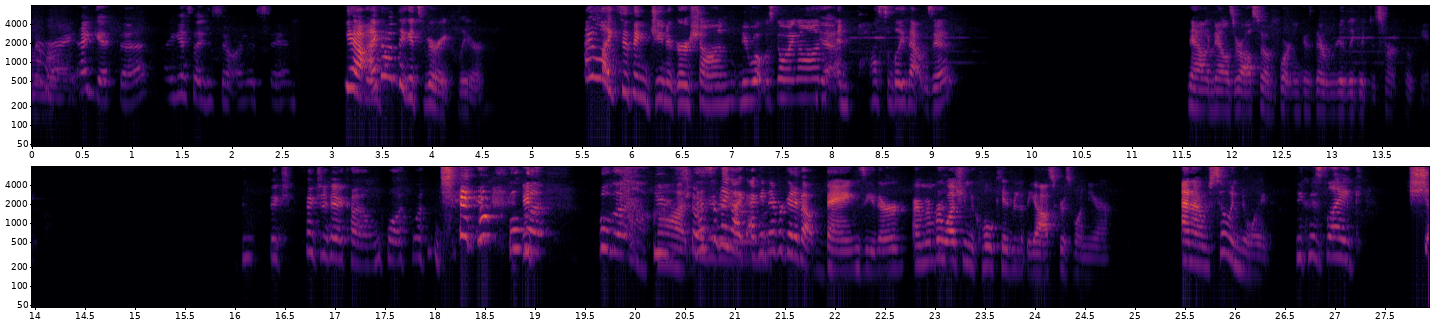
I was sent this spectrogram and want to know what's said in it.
Malone. right, I get that. I guess I just don't understand. Yeah, I don't think it's very clear. I like to think Gina Gershon knew what was going on, Yeah. and possibly that was it. Now, nails are also important because they're really good to snort cocaine Picture, picture hair, Kyle MacLachlan. from. It's- that. Pull that. Oh god, that's the of thing. Like, I can never get about bangs either. I remember watching Nicole Kidman at the Oscars one year, and I was so annoyed because, like, she,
